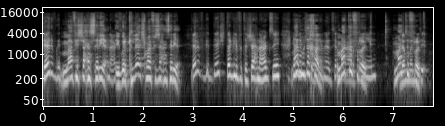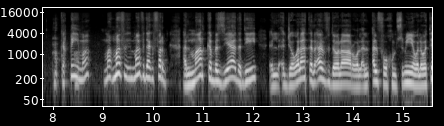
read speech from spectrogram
تعرف قد ما في شحن سريع؟ يقول لك ليش ما في شحن سريع؟ تعرف قديش تكلفة الشحن عكسي؟ ما يعني له مشكلة، دخل. ما تفرق. ما تفرق. كقيمة ما ما في ما في ذاك الفرق. ال markup الزيادة دي ال- الجوالات ال 1000 دولار ولا ال 1500 ولا what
